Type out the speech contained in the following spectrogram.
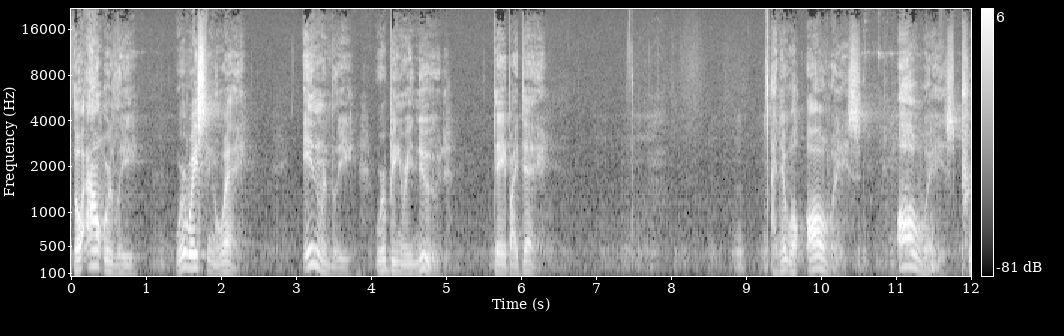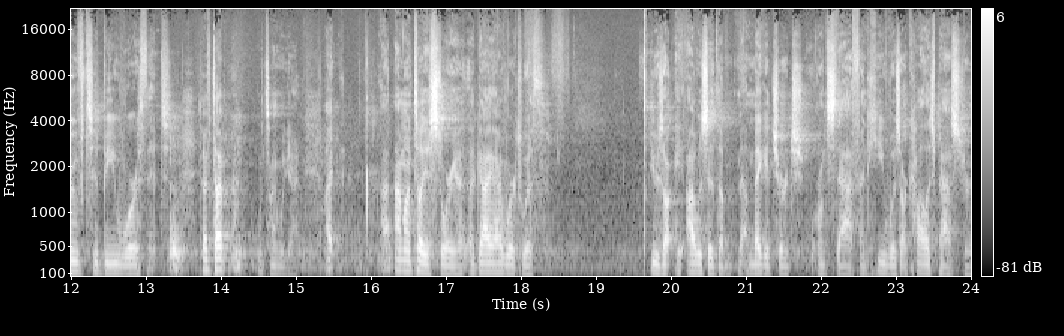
Though outwardly we're wasting away, inwardly we're being renewed day by day. And it will always, always prove to be worth it. Do I have time? What time we got? I, I, am going to tell you a story. A, a, guy I worked with, he was, I was at the mega church on staff, and he was our college pastor.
